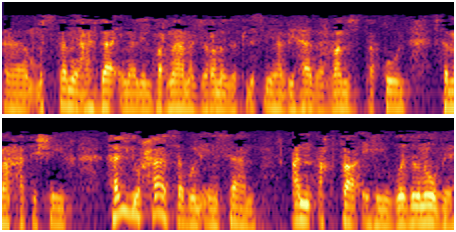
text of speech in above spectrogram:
آه، مستمعة دائمة للبرنامج رمزت لاسمها بهذا الرمز تقول سماحة الشيخ هل يحاسب الإنسان عن أخطائه وذنوبه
